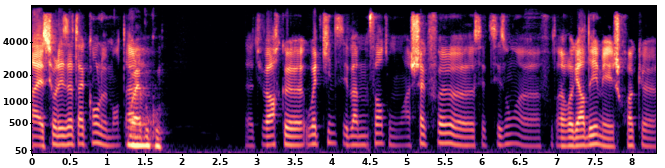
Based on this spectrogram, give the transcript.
Ouais, sur les attaquants, le mental. ouais, euh, beaucoup. Euh, tu vas voir que Watkins et Bamford ont à chaque fois euh, cette saison, euh, faudrait regarder, mais je crois que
